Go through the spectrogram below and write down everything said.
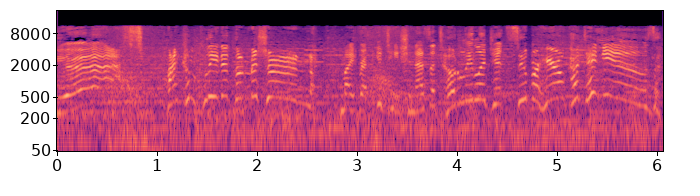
Yes! I completed the mission! My reputation as a totally legit superhero continues!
